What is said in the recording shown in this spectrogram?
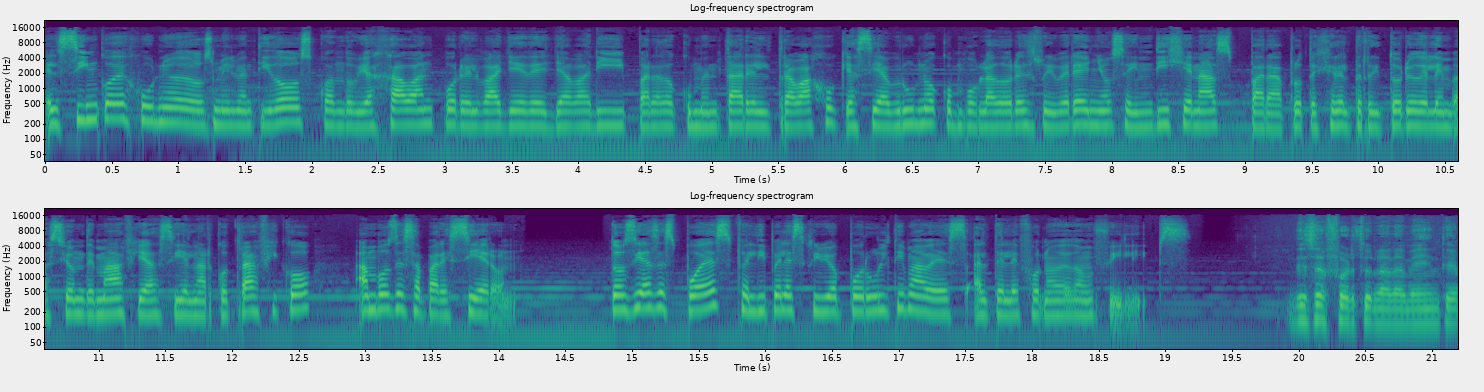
el 5 de junio de 2022, cuando viajaban por el valle de Yavarí para documentar el trabajo que hacía Bruno con pobladores ribereños e indígenas para proteger el territorio de la invasión de mafias y el narcotráfico, ambos desaparecieron. Dos días después, Felipe le escribió por última vez al teléfono de Don Phillips. Desafortunadamente,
